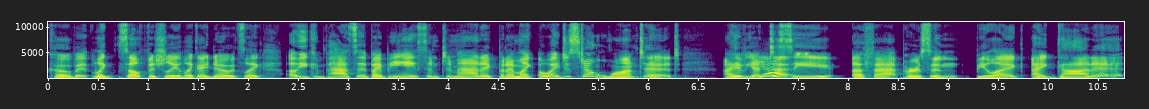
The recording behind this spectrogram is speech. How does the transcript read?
COVID. Like selfishly, like I know it's like, oh, you can pass it by being asymptomatic, but I'm like, oh, I just don't want it. I have yet Yeah. to see a fat person be like, I got it.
